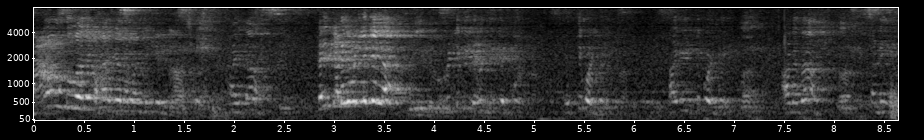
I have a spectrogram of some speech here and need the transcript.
ನಾವು ಉಡುವಾಗ ಹಾಗೆಲ್ಲ ಮಾಡಲಿಕ್ಕೆ. ಆಯ್ತಾ? ಕೈ ಇಲ್ಲ. ಬಿಟ್ಟಿಗೆ ಬಿಟ್ಟಿಗೆ ಎತ್ತಿಕೊಳ್ಳಿ ಹಾಗೆ ಇಟ್ಟುಕೊಳ್ಳಿ. ಆಗದಾ. ನಡೀರಿ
